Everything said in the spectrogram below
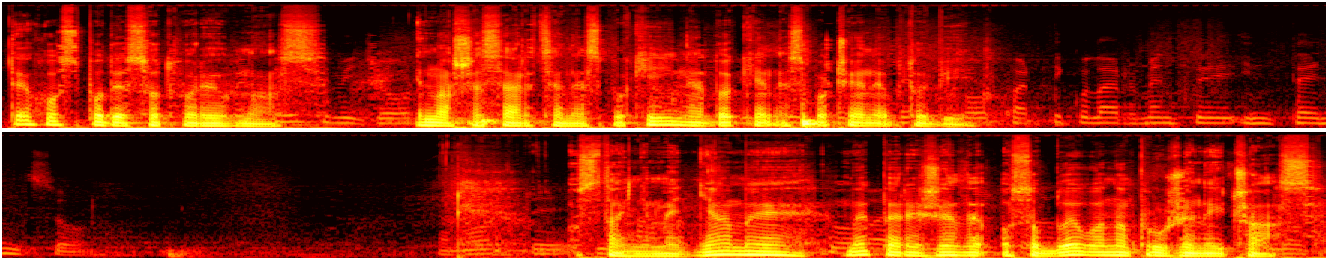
Ти, Господи, сотворив нас, і наше серце неспокійне, доки не спочине в тобі. Останніми днями ми пережили особливо напружений час.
